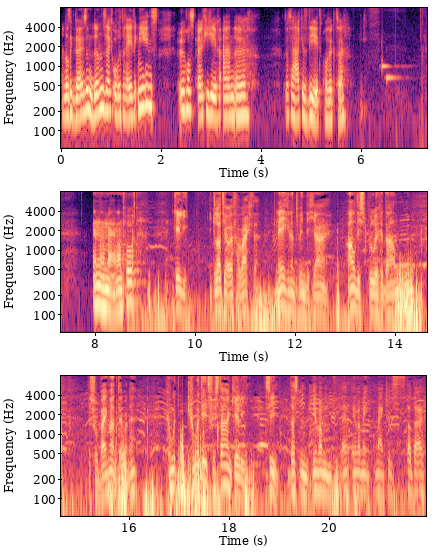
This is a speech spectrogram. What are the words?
en als ik duizenden zeg, overdrijf ik niet eens, euro's uitgegeven aan uh, tussen haakjes dieetproducten. En dan mijn antwoord? Kelly, ik laat jou even wachten. 29 jaar, al die spullen gedaan. Dus voor bang van te hebben, hè. Je moet, je moet iets verstaan, Kelly. Zie, dat is een van, een van mijn, mijn kids staat daar.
